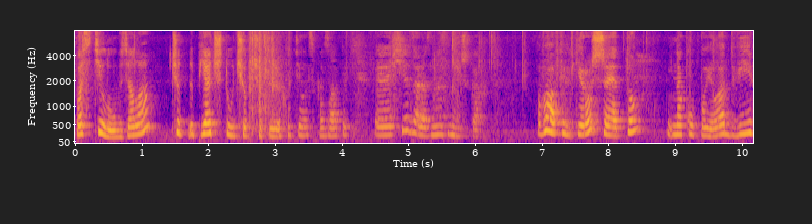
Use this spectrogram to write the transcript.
пастілу взяла. 5 штучок, 4 хотіла сказати. Е, Ще зараз на знижках вафельки рошетто накупила. Дві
